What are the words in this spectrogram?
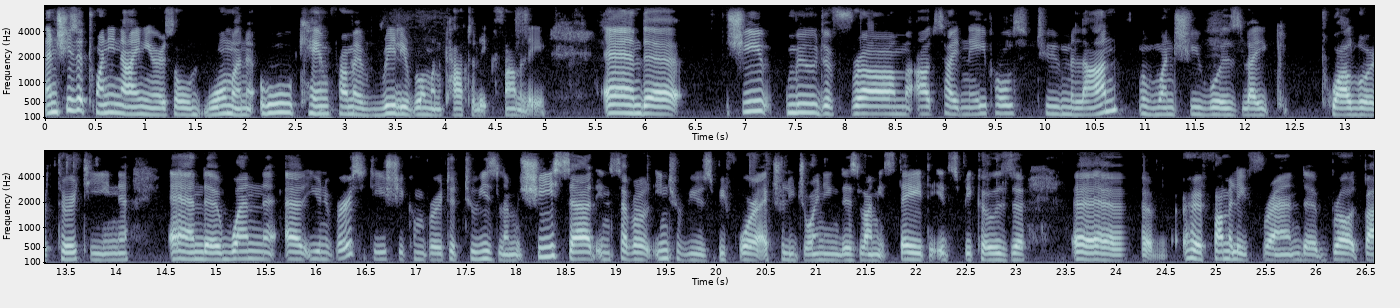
and she's a 29 years old woman who came from a really Roman Catholic family, and. Uh, she moved from outside Naples to Milan when she was like 12 or 13 and uh, when at university, she converted to Islam. She said in several interviews before actually joining the Islamic State, it's because uh, uh, her family friend uh, brought back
